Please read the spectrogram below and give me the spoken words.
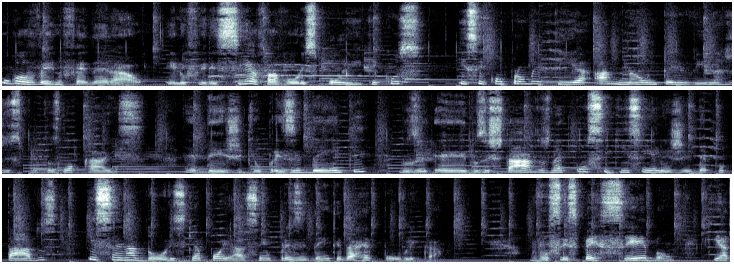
o governo federal ele oferecia favores políticos e se comprometia a não intervir nas disputas locais, né, desde que o presidente dos, é, dos estados né, conseguissem eleger deputados e senadores que apoiassem o presidente da República. Vocês percebam que a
